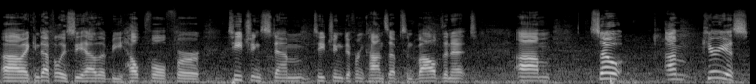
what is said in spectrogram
Uh, I can definitely see how that'd be helpful for teaching STEM, teaching different concepts involved in it. Um, so I'm curious,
